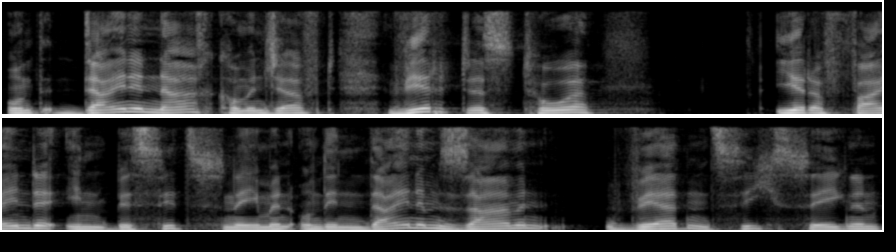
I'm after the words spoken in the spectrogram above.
Und deine Nachkommenschaft wird das Tor ihrer Feinde in Besitz nehmen und in deinem Samen werden sich segnen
